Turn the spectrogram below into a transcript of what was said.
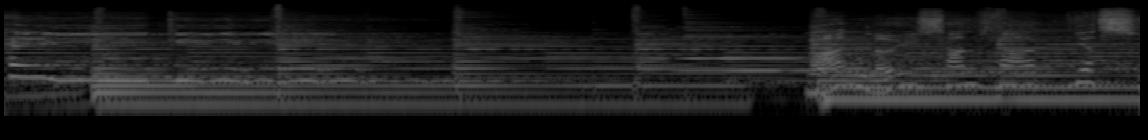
披肩。眼里散发一丝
